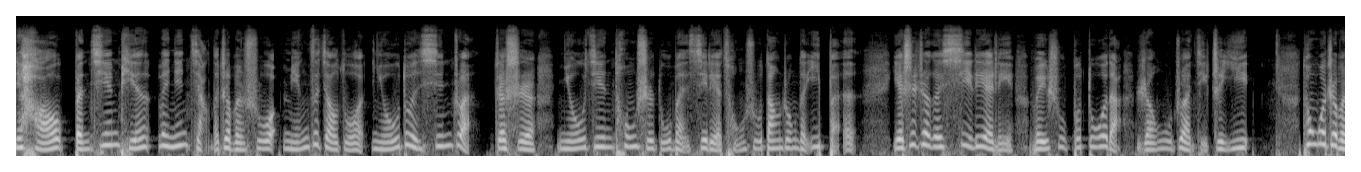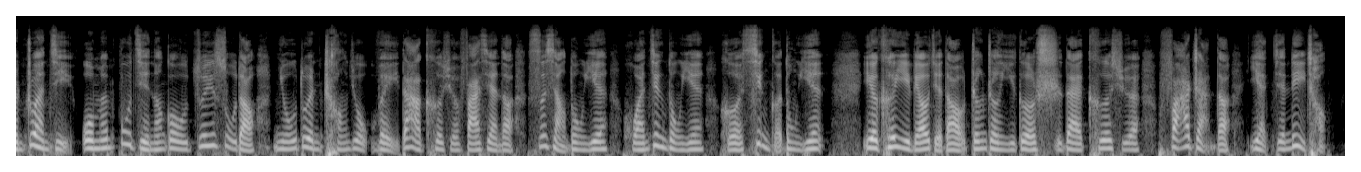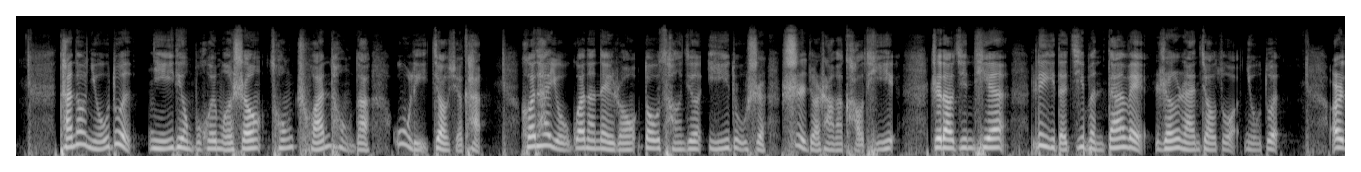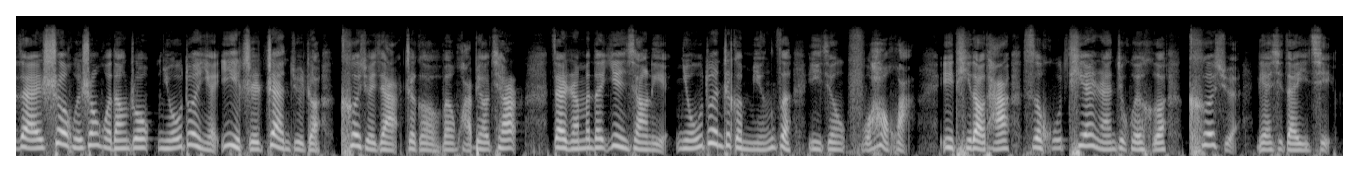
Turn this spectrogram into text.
你好，本期音频为您讲的这本书名字叫做《牛顿新传》，这是牛津通识读本系列丛书当中的一本，也是这个系列里为数不多的人物传记之一。通过这本传记，我们不仅能够追溯到牛顿成就伟大科学发现的思想动因、环境动因和性格动因，也可以了解到整整一个时代科学发展的演进历程。谈到牛顿，你一定不会陌生。从传统的物理教学看，和他有关的内容都曾经一度是试卷上的考题，直到今天，力的基本单位仍然叫做牛顿。而在社会生活当中，牛顿也一直占据着科学家这个文化标签儿。在人们的印象里，牛顿这个名字已经符号化，一提到他，似乎天然就会和科学联系在一起。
